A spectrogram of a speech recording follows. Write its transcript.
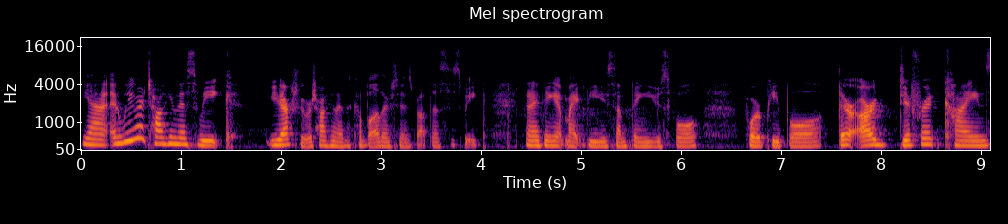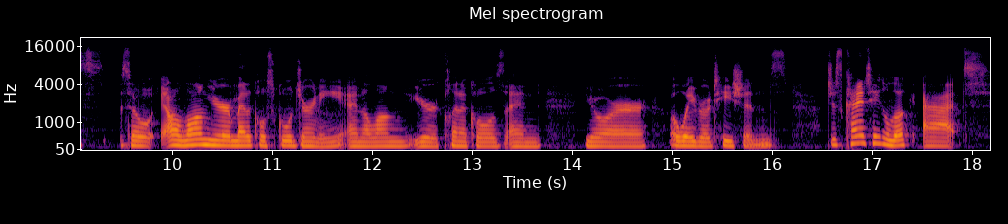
Yeah, and we were talking this week. You actually were talking with a couple other students about this this week, and I think it might be something useful for people. There are different kinds. So along your medical school journey and along your clinicals and your away rotations, just kind of take a look at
